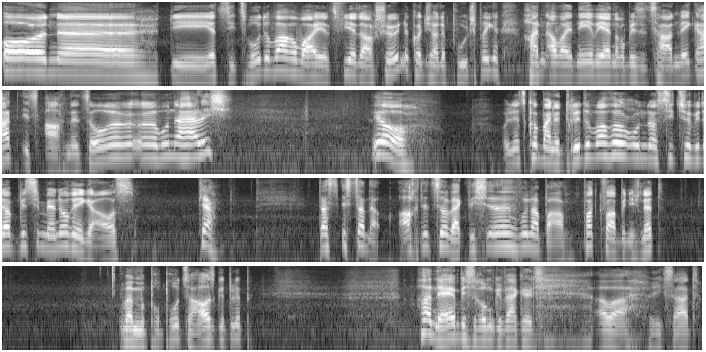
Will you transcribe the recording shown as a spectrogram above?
Und äh, die, jetzt die zweite Woche war jetzt vier Tage schön, da konnte ich an den Pool springen, hatten aber nee, wer noch ein bisschen Zahnweg hat, ist auch nicht so äh, wunderherrlich. Ja, und jetzt kommt meine dritte Woche und das sieht schon wieder ein bisschen mehr noch Regen aus. Tja, das ist dann auch nicht so wirklich äh, wunderbar. Fortgefahren bin ich nicht, weil mir Popo zu Hause geblieben. Hat ne, ein bisschen rumgewerkelt, aber wie gesagt,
